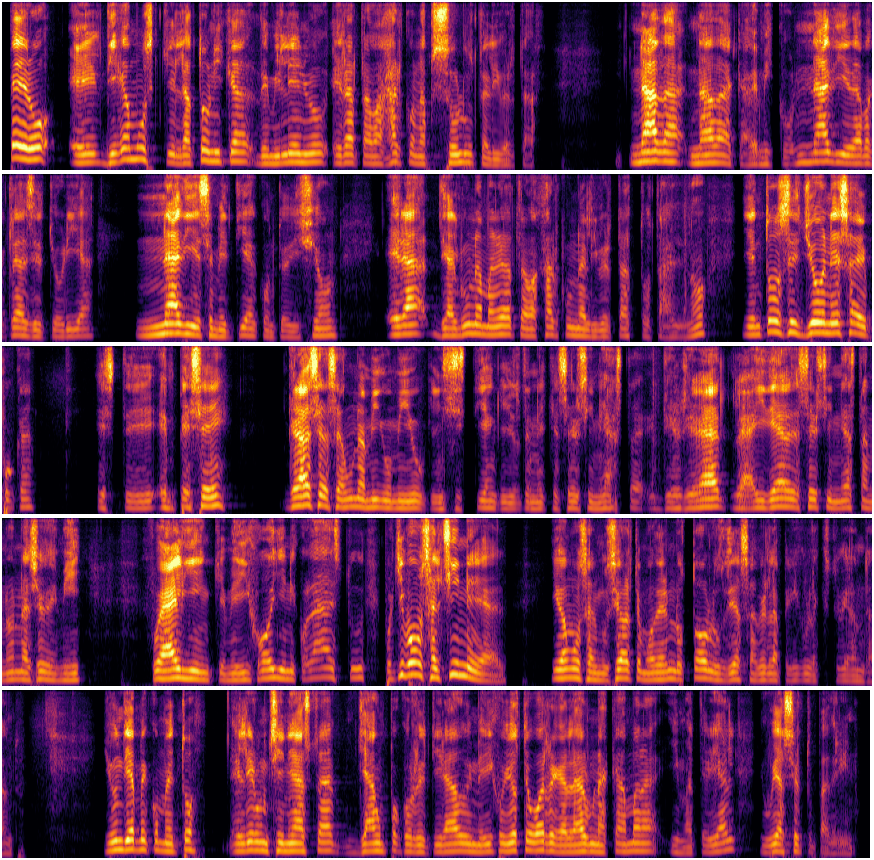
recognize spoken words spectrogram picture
Pero eh, digamos que la tónica de Milenio era trabajar con absoluta libertad. Nada, nada académico, nadie daba clases de teoría, nadie se metía con televisión, era de alguna manera trabajar con una libertad total, ¿no? Y entonces yo en esa época este, empecé, gracias a un amigo mío que insistía en que yo tenía que ser cineasta, en realidad la idea de ser cineasta no nació de mí, fue alguien que me dijo, oye Nicolás, tú, porque íbamos al cine, íbamos al Museo de Arte Moderno todos los días a ver la película que estuvieran dando. Y un día me comentó, él era un cineasta ya un poco retirado y me dijo, yo te voy a regalar una cámara y material y voy a ser tu padrino.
